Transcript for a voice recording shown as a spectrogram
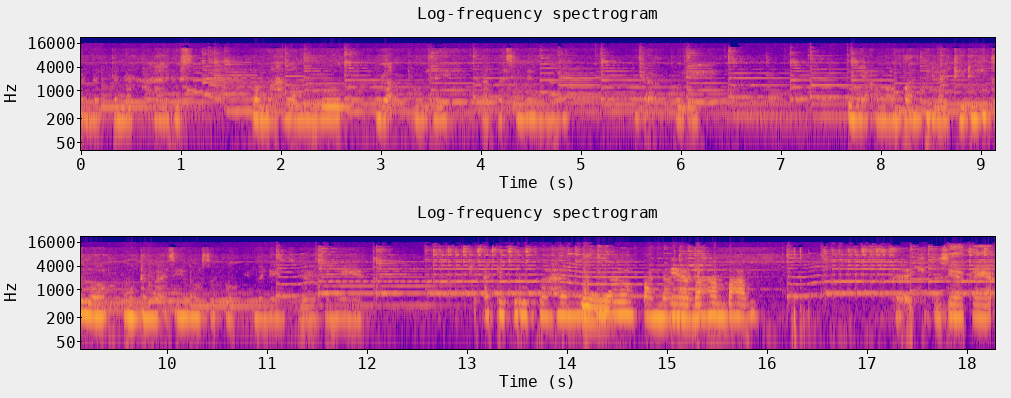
bener-bener harus lemah lembut nggak boleh apa sih namanya nggak boleh punya kemampuan bela diri gitu loh. Mudah nggak sih maksudku? Gimana jelasinnya ya? Kayak ada perubahan iya. gitu loh pandangan. Iya paham paham kayak gitu sih. Ya kayak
